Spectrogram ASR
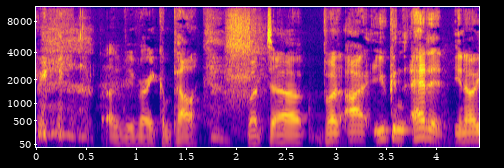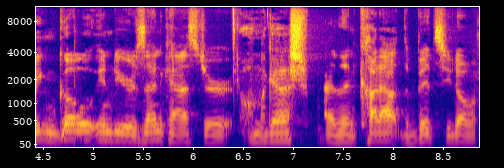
that would be very compelling. But uh, but I, you can edit. You know, you can go into your Zencastr Oh my gosh. and then cut out the bits you don't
